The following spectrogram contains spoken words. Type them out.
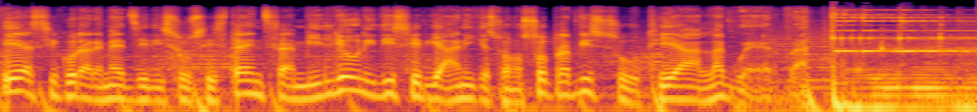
e assicurare mezzi di sussistenza a milioni di siriani che sono sopravvissuti alla guerra.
